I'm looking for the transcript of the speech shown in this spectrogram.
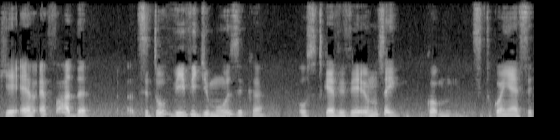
que é, é foda. Se tu vive de música, ou se tu quer viver, eu não sei se tu conhece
